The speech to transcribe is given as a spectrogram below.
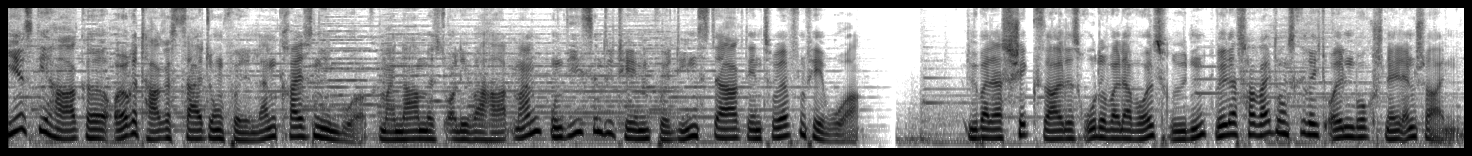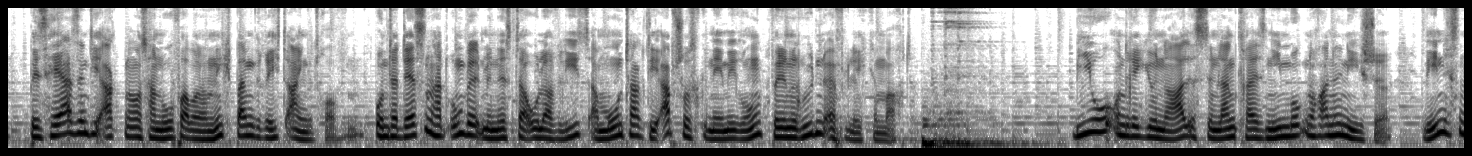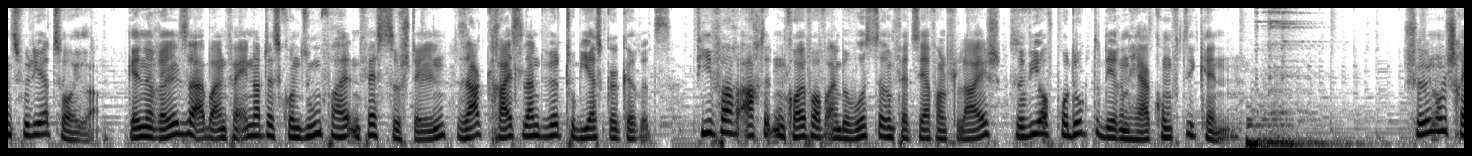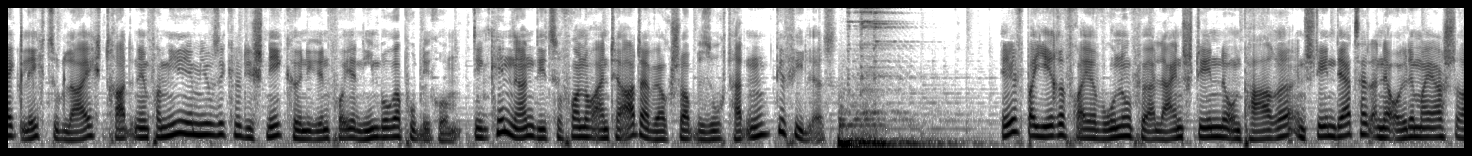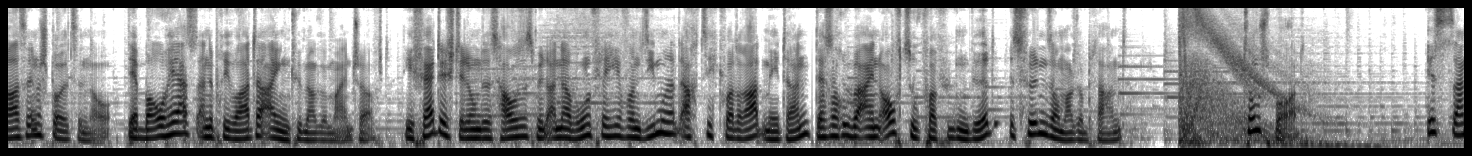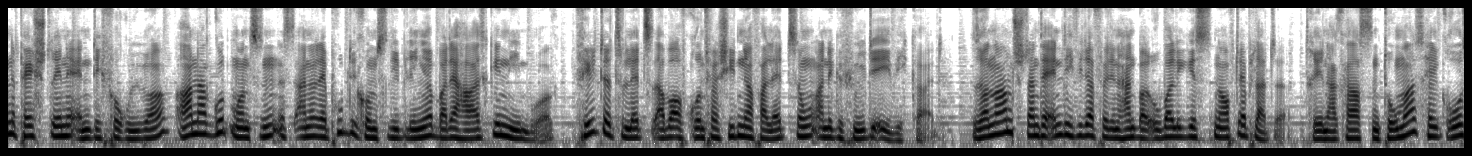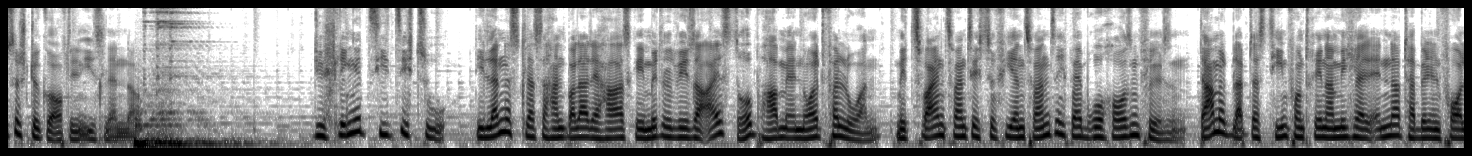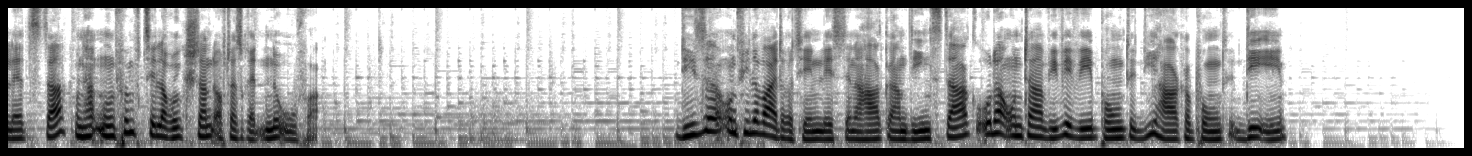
Hier ist die Hake, eure Tageszeitung für den Landkreis Nienburg. Mein Name ist Oliver Hartmann und dies sind die Themen für Dienstag, den 12. Februar. Über das Schicksal des Rodewalder Wolfsrüden will das Verwaltungsgericht Oldenburg schnell entscheiden. Bisher sind die Akten aus Hannover aber noch nicht beim Gericht eingetroffen. Unterdessen hat Umweltminister Olaf Lies am Montag die Abschussgenehmigung für den Rüden öffentlich gemacht. Bio und regional ist im Landkreis Nienburg noch eine Nische, wenigstens für die Erzeuger. Generell sei aber ein verändertes Konsumverhalten festzustellen, sagt Kreislandwirt Tobias Göckeritz. Vielfach achteten Käufer auf einen bewussteren Verzehr von Fleisch sowie auf Produkte, deren Herkunft sie kennen. Schön und schrecklich zugleich trat in dem Familienmusical Die Schneekönigin vor ihr Nienburger Publikum. Den Kindern, die zuvor noch einen Theaterworkshop besucht hatten, gefiel es. Elf barrierefreie Wohnungen für Alleinstehende und Paare entstehen derzeit an der Oldemeierstraße in Stolzenau. Der Bauherr ist eine private Eigentümergemeinschaft. Die Fertigstellung des Hauses mit einer Wohnfläche von 780 Quadratmetern, das auch über einen Aufzug verfügen wird, ist für den Sommer geplant. Zum Sport. Ist seine Pechsträhne endlich vorüber? Arna Gudmundsen ist einer der Publikumslieblinge bei der HSG Nienburg, fehlte zuletzt aber aufgrund verschiedener Verletzungen eine gefühlte Ewigkeit. Sonnabend stand er endlich wieder für den Handball-Oberligisten auf der Platte. Trainer Carsten Thomas hält große Stücke auf den Isländer. Die Schlinge zieht sich zu. Die Landesklasse-Handballer der HSG Mittelweser Eistrup haben erneut verloren. Mit 22 zu 24 bei Bruchhausen-Filsen. Damit bleibt das Team von Trainer Michael Ender Tabellenvorletzter und hat nun 5 Zähler Rückstand auf das rettende Ufer. Diese und viele weitere Themen lest ihr in der Hake am Dienstag oder unter www.diehake.de.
